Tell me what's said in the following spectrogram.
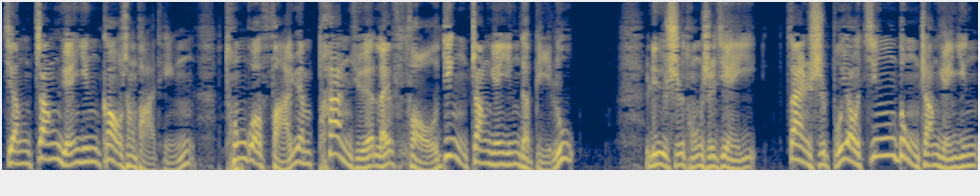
将张元英告上法庭，通过法院判决来否定张元英的笔录。律师同时建议，暂时不要惊动张元英，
